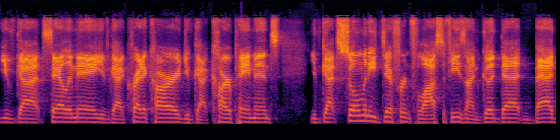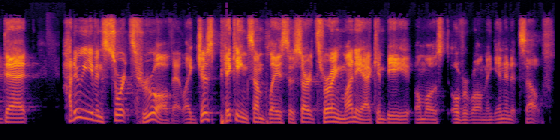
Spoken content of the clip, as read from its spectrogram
you've got Sallie Mae, you've got credit card, you've got car payments, you've got so many different philosophies on good debt and bad debt. How do we even sort through all that? Like just picking some place to start throwing money at can be almost overwhelming in and itself.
